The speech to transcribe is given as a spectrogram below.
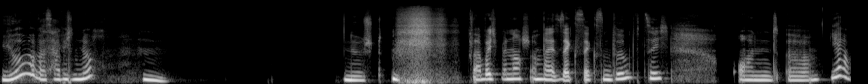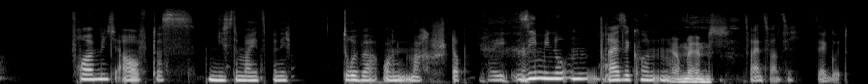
ja, was habe ich noch? Hm. Nischt. aber ich bin noch schon bei 6,56 und äh, ja, freue mich auf das nächste Mal. Jetzt bin ich drüber und mach Stopp. Sieben Minuten, drei Sekunden. Ja, Mensch. 22. Sehr gut.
